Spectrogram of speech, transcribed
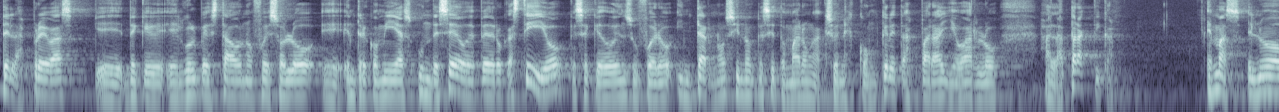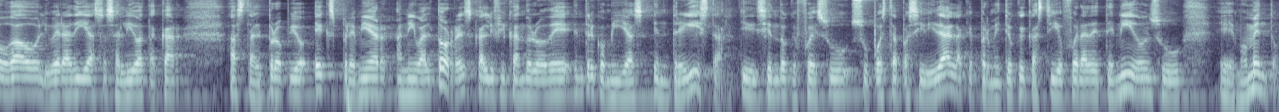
de las pruebas eh, de que el golpe de Estado no fue solo, eh, entre comillas, un deseo de Pedro Castillo, que se quedó en su fuero interno, sino que se tomaron acciones concretas para llevarlo a la práctica. Es más, el nuevo abogado Olivera Díaz ha salido a atacar hasta el propio ex premier Aníbal Torres, calificándolo de, entre comillas, entreguista y diciendo que fue su supuesta pasividad la que permitió que Castillo fuera detenido en su eh, momento.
